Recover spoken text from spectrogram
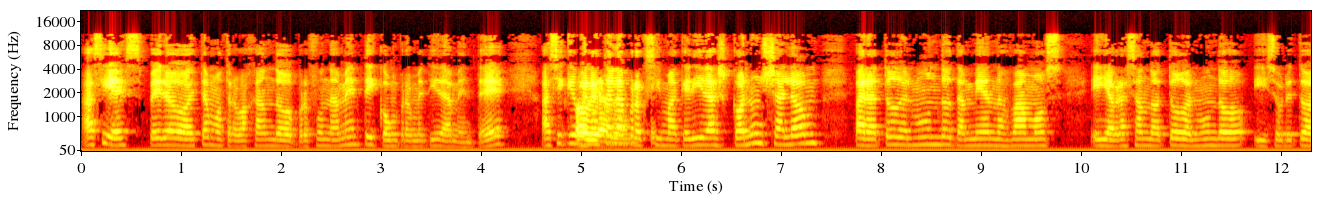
Así es, pero estamos trabajando profundamente y comprometidamente. ¿eh? Así que bueno, hasta la próxima, queridas. Con un shalom para todo el mundo. También nos vamos eh, y abrazando a todo el mundo y sobre todo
